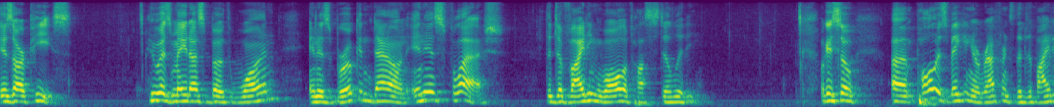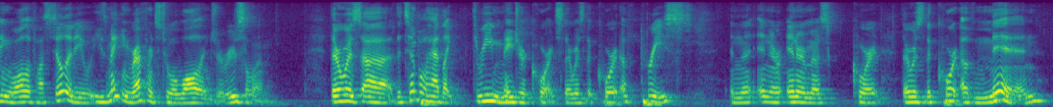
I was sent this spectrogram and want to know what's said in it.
is our peace, who has made us both one and has broken down in his flesh the dividing wall of hostility. Okay, so um, Paul is making a reference, the dividing wall of hostility, he's making reference to a wall in Jerusalem. There was, uh, the temple had like three major courts. There was the court of priests in the inner, innermost court, there was the court of men,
